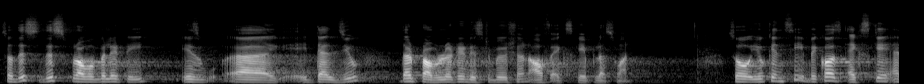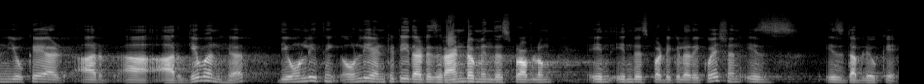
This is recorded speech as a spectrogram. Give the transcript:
So, this, this probability is uh, it tells you the probability distribution of xk plus 1. So, you can see because xk and uk are, are, uh, are given here the only thing only entity that is random in this problem in, in this particular equation is, is wk.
